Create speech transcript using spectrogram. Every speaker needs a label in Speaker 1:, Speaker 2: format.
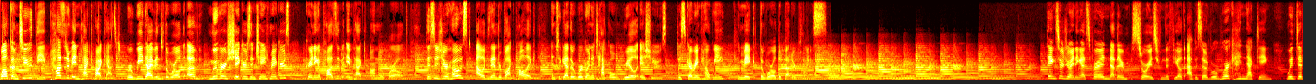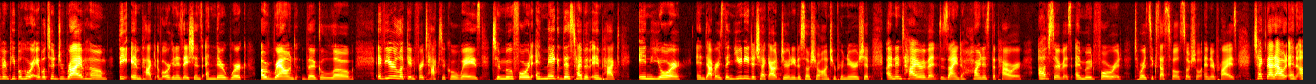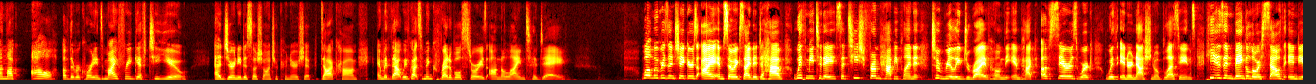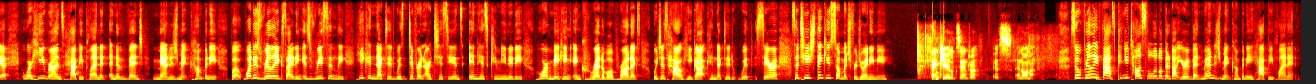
Speaker 1: Welcome to the Positive Impact Podcast, where we dive into the world of movers, shakers, and changemakers, creating a positive impact on the world. This is your host, Alexandra Black Pollock, and together we're going to tackle real issues, discovering how we can make the world a better place. Thanks for joining us for another Stories from the Field episode where we're connecting with different people who are able to drive home the impact of organizations and their work around the globe. If you're looking for tactical ways to move forward and make this type of impact in your endeavors, then you need to check out Journey to Social Entrepreneurship, an entire event designed to harness the power of service and move forward towards successful social enterprise. Check that out and unlock all of the recordings, my free gift to you at journeytosocialentrepreneurship.com. And with that, we've got some incredible stories on the line today. Well, movers and shakers, I am so excited to have with me today Satish from Happy Planet to really drive home the impact of Sarah's work with International Blessings. He is in Bangalore, South India, where he runs Happy Planet, an event management company. But what is really exciting is recently he connected with different artisans in his community who are making incredible products, which is how he got connected with Sarah. Satish, thank you so much for joining me.
Speaker 2: Thank you, Alexandra. It's an honor.
Speaker 1: So, really fast, can you tell us a little bit about your event management company, Happy Planet?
